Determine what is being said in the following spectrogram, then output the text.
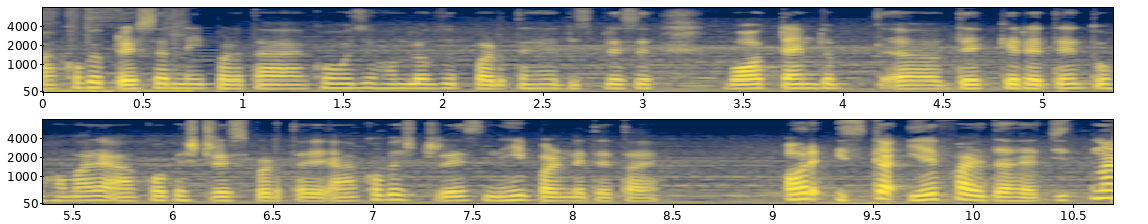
आँखों पे प्रेशर नहीं पड़ता है। आँखों में जो हम लोग जब पढ़ते हैं डिस्प्ले से, बहुत टाइम जब देख के रहते हैं तो हमारे आँखों पे स्ट्रेस पड़ता है। आँखों पे स्ट्रेस नहीं पड़ने देता है। और इसका ये फ़ायदा है, जितना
